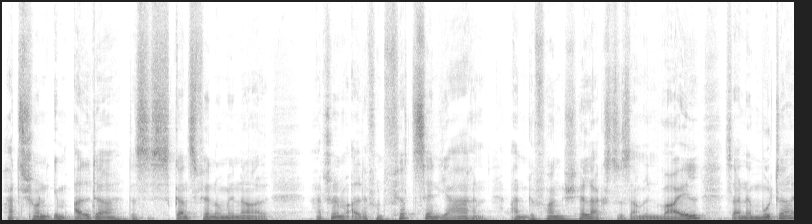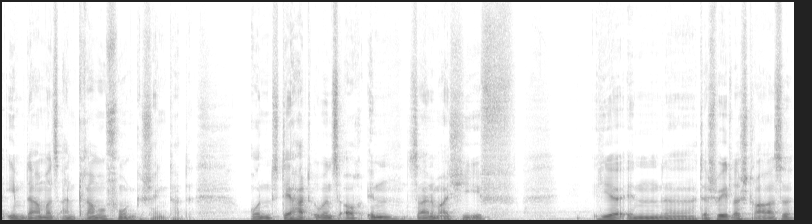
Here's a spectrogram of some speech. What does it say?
hat schon im Alter, das ist ganz phänomenal, hat schon im Alter von 14 Jahren angefangen, Shellacks zu sammeln, weil seine Mutter ihm damals ein Grammophon geschenkt hatte. Und der hat übrigens auch in seinem Archiv hier in äh, der Schwedlerstraße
